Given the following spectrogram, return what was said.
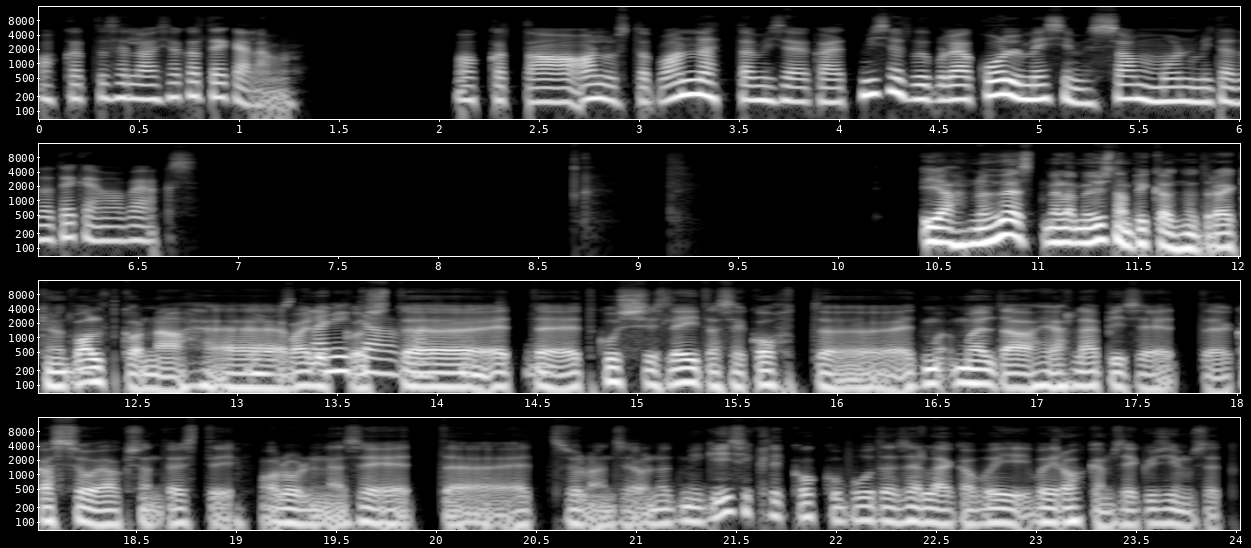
hakata selle asjaga tegelema, hakata, alustab annetamisega, et mis need võib-olla kolm esimest sammu on, mida ta tegema peaks? Jah, no ühest me oleme üsna pikalt nüüd rääkinud valdkonna äh, Just, valikust, valdkond, et, et kus siis leida see koht, et mõ- mõelda jah läbi see, et kas su jaoks on tõesti oluline see, et, et sul on see olnud mingi isiklik kokkupuude sellega või, või rohkem see küsimus, et,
